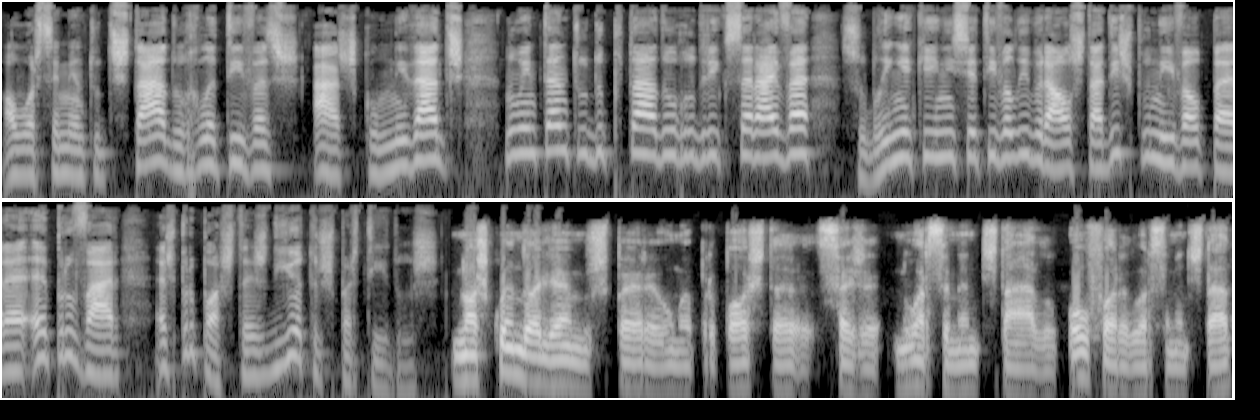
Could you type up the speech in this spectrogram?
ao orçamento de Estado relativas às comunidades. No entanto, o deputado Rodrigo Saraiva sublinha que a iniciativa liberal está disponível para aprovar as propostas de outros partidos. Nós, quando olhamos para uma proposta, seja no orçamento de Estado ou fora do orçamento de Estado,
